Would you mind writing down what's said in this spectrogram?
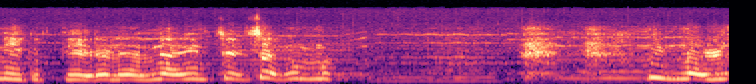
నీకు తీరని అన్యాయం చేశానమ్మా. నిన్నాళ్ళు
